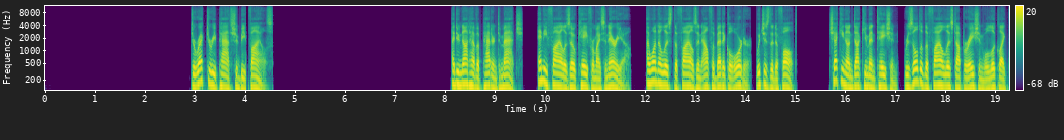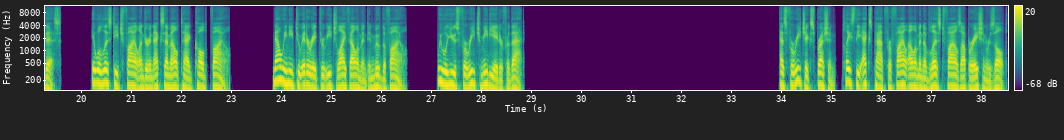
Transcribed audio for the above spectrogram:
Directory path should be files. I do not have a pattern to match. Any file is OK for my scenario. I want to list the files in alphabetical order, which is the default. Checking on documentation, result of the file list operation will look like this. It will list each file under an XML tag called file. Now we need to iterate through each life element and move the file. We will use for each mediator for that. As for each expression, place the XPath for file element of list files operation result.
